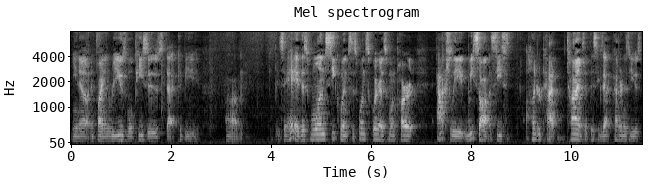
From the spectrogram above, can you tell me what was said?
you know, and finding reusable pieces that could be um, say, hey, this one sequence, this one square, this one part, actually, we saw see a hundred pat- times that this exact pattern is used.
